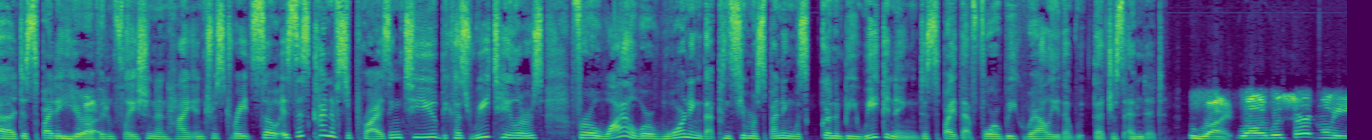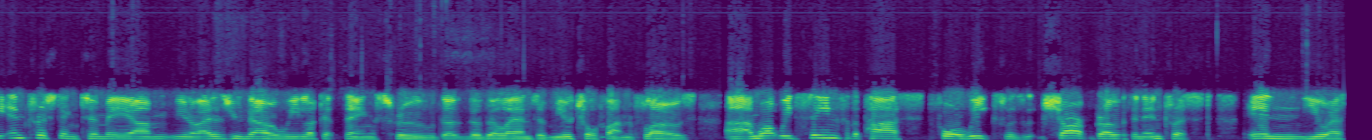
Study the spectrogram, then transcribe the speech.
uh, despite a year right. of inflation and high interest rates. So is this kind of surprising to you? Because retailers for a while were warning that consumer spending was going to be weakening despite that four week rally that, w- that just ended. Right. Well, it was certainly interesting to me. Um, you know, as you know, we look at things through the, the, the lens of mutual fund flows. Uh, and what we'd seen for the past four weeks was sharp growth in interest in U.S.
